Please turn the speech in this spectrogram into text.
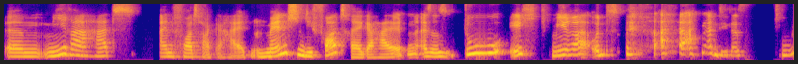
ähm, Mira hat einen Vortrag gehalten. Und Menschen, die Vorträge halten, also du, ich, Mira und alle anderen, die das tun,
